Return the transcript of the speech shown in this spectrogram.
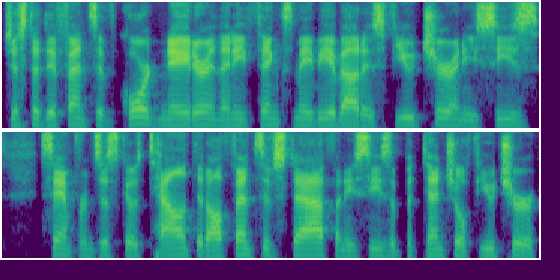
just a defensive coordinator. And then he thinks maybe about his future and he sees San Francisco's talented offensive staff and he sees a potential future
